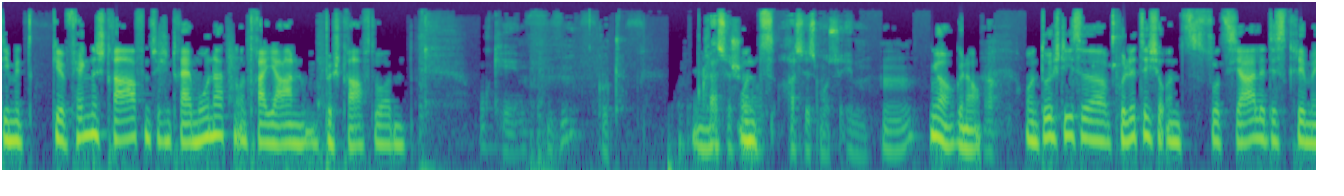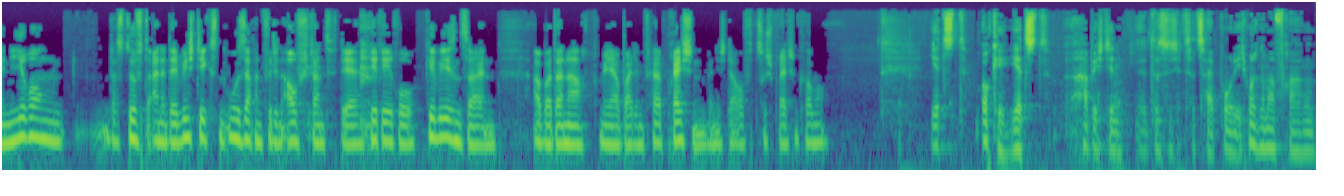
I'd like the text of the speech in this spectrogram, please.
die mit Gefängnisstrafen zwischen drei Monaten und drei Jahren bestraft wurden. Okay. Mhm. Gut. Ja. Klassischer Und Rassismus eben. Hm? Ja, genau. Ja. Und durch diese politische und soziale Diskriminierung, das dürfte eine der wichtigsten Ursachen für den Aufstand der Herero gewesen sein. Aber danach mehr bei den Verbrechen, wenn ich darauf zu sprechen komme. Jetzt, okay, jetzt habe ich den, das ist jetzt der Zeitpunkt. Ich muss nochmal fragen,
